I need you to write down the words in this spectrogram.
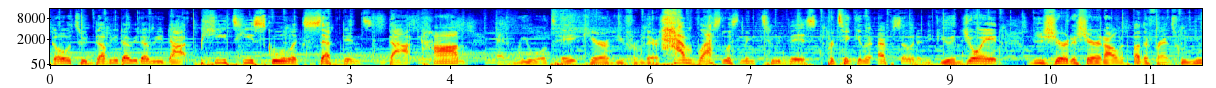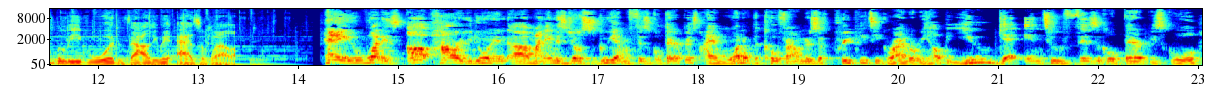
go to www.ptschoolacceptance.com and we will take care of you from there. Have a blast listening to this particular episode. And if you enjoy it, be sure to share it out with other friends who you believe would value it as well. Hey, what is up? How are you doing? Uh, my name is Joseph Gugi. I'm a physical therapist. I am one of the co-founders of Pre-PT Grind, where we help you get into physical therapy school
